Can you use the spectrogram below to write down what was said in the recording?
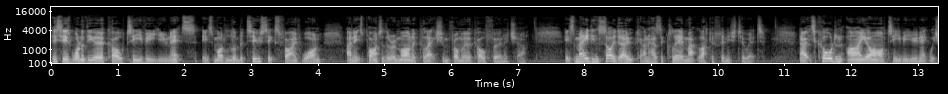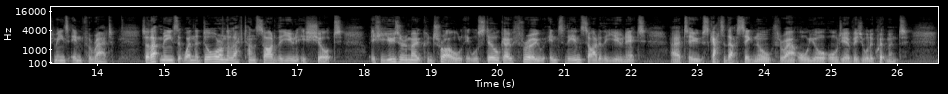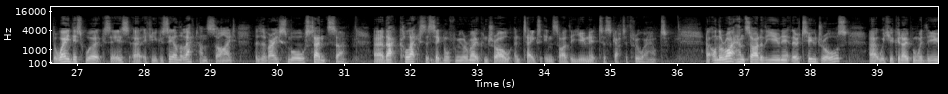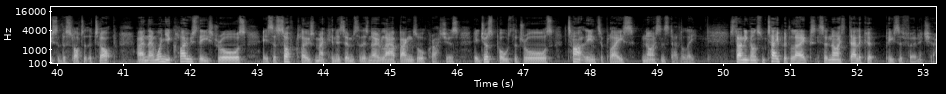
This is one of the Ercol TV units. It's model number 2651 and it's part of the Romana collection from Ercol Furniture. It's made in solid oak and has a clear matte lacquer finish to it. Now it's called an IR TV unit which means infrared. So that means that when the door on the left hand side of the unit is shut if you use a remote control, it will still go through into the inside of the unit uh, to scatter that signal throughout all your audio-visual equipment. The way this works is, uh, if you can see on the left-hand side, there's a very small sensor. Uh, that collects the signal from your remote control and takes it inside the unit to scatter throughout. Uh, on the right hand side of the unit there are two drawers uh, which you can open with the use of the slot at the top and then when you close these drawers it's a soft close mechanism so there's no loud bangs or crashes. It just pulls the drawers tightly into place nice and steadily. Standing on some tapered legs it's a nice delicate piece of furniture.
